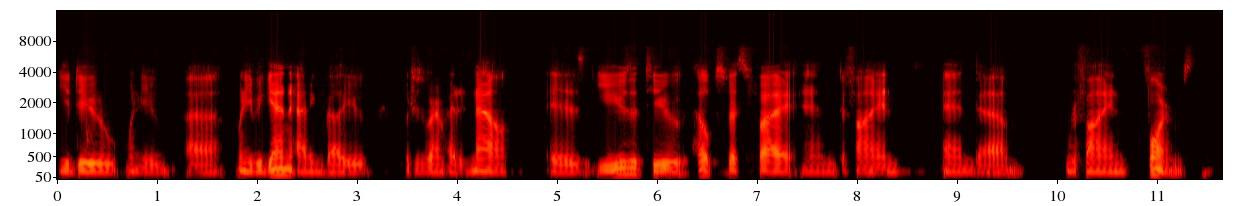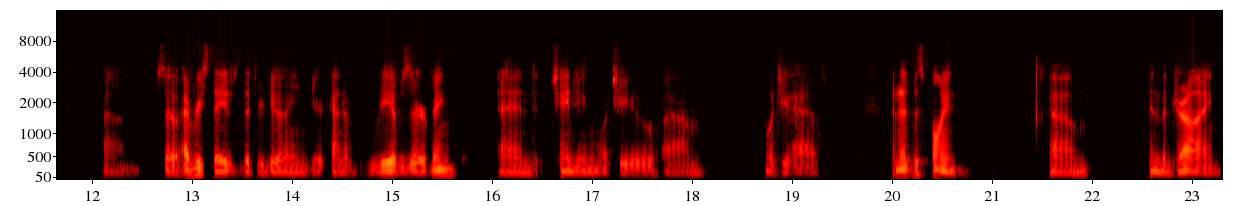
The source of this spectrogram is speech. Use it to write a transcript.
you do when you uh, when you begin adding value, which is where I'm headed now, is you use it to help specify and define and um, refine forms. Um, so every stage that you're doing, you're kind of re-observing and changing what you um, what you have. And at this point, um, in the drawing,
